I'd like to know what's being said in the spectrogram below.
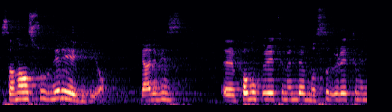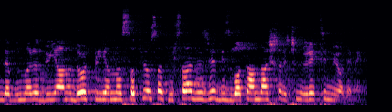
sanal su nereye gidiyor? Yani biz e, pamuk üretiminde, mısır üretiminde bunları dünyanın dört bir yanına satıyorsak bu sadece biz vatandaşlar için üretilmiyor demektir.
